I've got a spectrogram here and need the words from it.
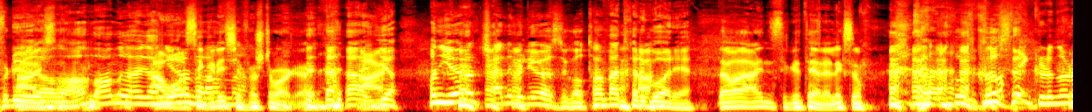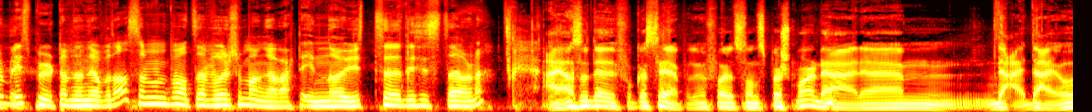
for du, Nei, han, han, han, han, Jeg var sikkert han- ikke førstevalget. han, gjør- han kjenner miljøet så godt. Han vet hva det går i. Det var jeg eneste kriteriet, liksom. Hva tenker du når du blir spurt om den jobben, da? Som på en måte, hvor så mange har vært inn og ut eh, de siste årene? Nei, altså Det du fokuserer på når du får et sånt spørsmål, det er, det er, det er jo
